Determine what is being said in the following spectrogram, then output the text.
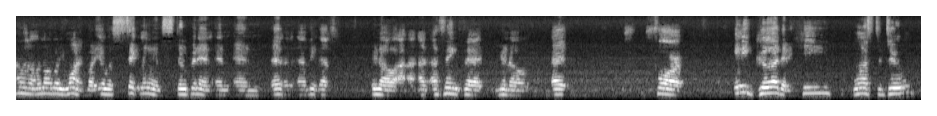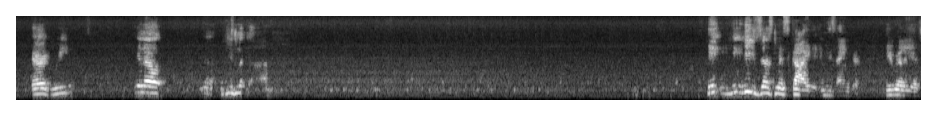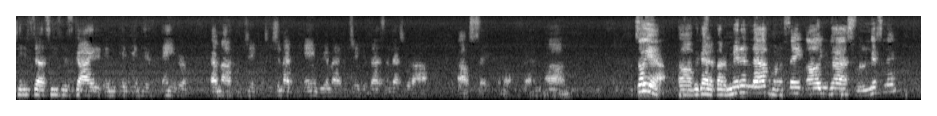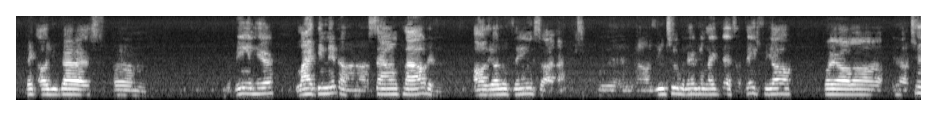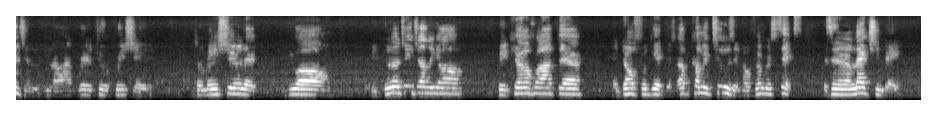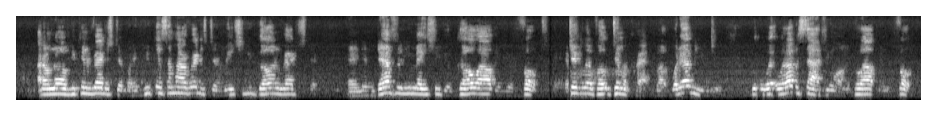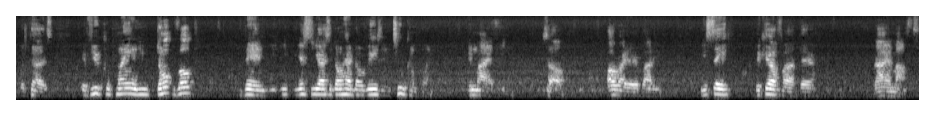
I don't know, I don't know what he wanted, but it was sickening and stupid, and and, and, and I think that's you know, I, I, I think that, you know, for any good that he wants to do, Eric Reid. you know, he's uh, he, he he's just misguided in his anger. He really is. He's just he's misguided in, in, in his anger at Malcolm Jenkins. He should not be angry at Malcolm Jenkins. That's and that's what I'll I'll say about that. Um, so yeah, uh, we got about a minute left. I want to thank all you guys for listening. Thank all you guys um, being here, liking it on uh, SoundCloud and all the other things, uh, and, uh, YouTube and everything like that. So thanks for y'all for y'all uh, attention. You know, I really do appreciate it. So make sure that you all be good to each other, y'all. Be careful out there. And don't forget this upcoming Tuesday, November 6th, is an election day. I don't know if you can register, but if you can somehow register, make sure you go and register. And then definitely make sure you go out and you vote. Particularly vote Democrat, but whatever you do, whatever side you want, go out and vote. Because if you complain and you don't vote, then you, you actually don't have no reason to complain, in my opinion. So, all right, everybody, be safe. Be careful out there. I am out.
